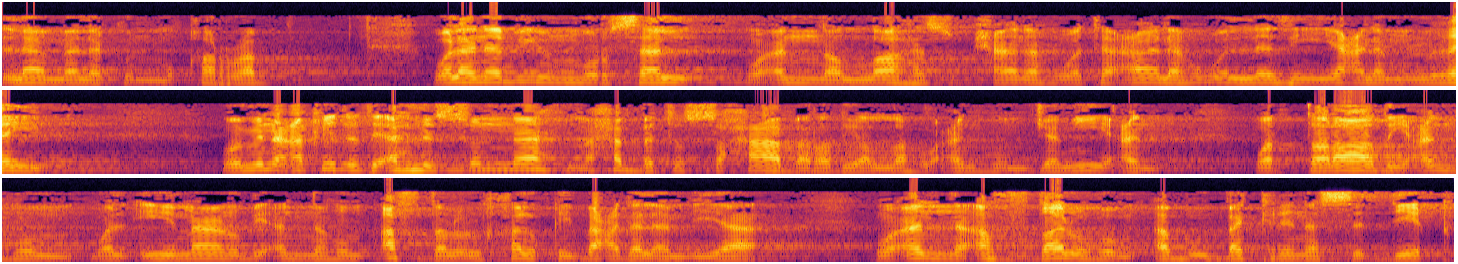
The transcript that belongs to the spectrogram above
لا ملك مقرب ولا نبي مرسل وأن الله سبحانه وتعالى هو الذي يعلم الغيب. ومن عقيدة أهل السنة محبة الصحابة رضي الله عنهم جميعا والتراضي عنهم والإيمان بأنهم أفضل الخلق بعد الأنبياء. وأن أفضلهم أبو بكر الصديق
